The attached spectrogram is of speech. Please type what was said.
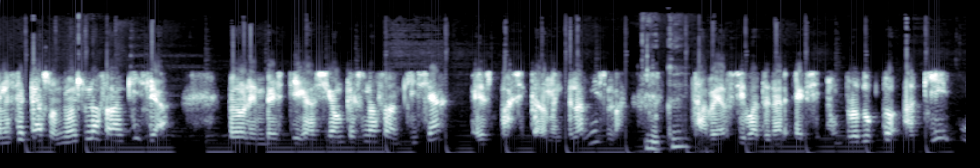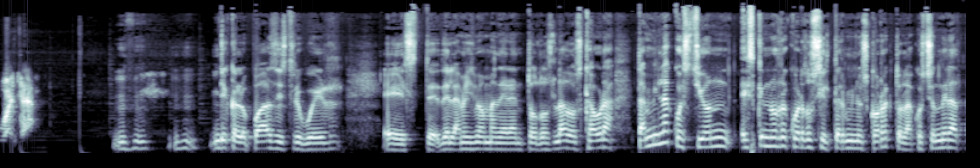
En este caso no es una franquicia, pero la investigación que es una franquicia es básicamente la misma. Saber si va a tener éxito un producto aquí o allá. Y que lo puedas distribuir este, de la misma manera en todos lados. Que ahora, también la cuestión, es que no recuerdo si el término es correcto, la cuestión de la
